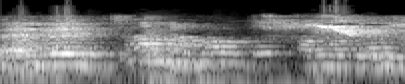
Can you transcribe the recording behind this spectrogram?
Evet.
